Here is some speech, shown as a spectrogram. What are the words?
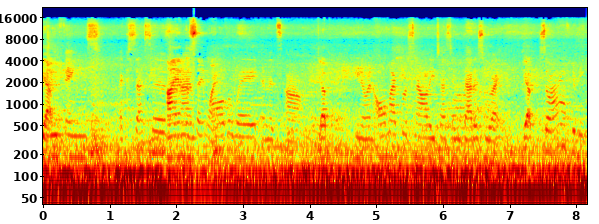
type i Yeah. do things excessive I am the same way. all the way and it's um Yep. you know in all my personality testing that is who i am Yep. so I have to be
